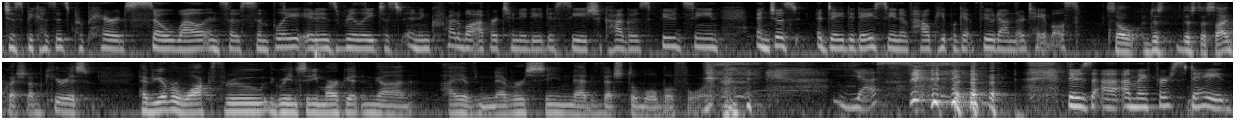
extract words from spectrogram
just because it's prepared so well and so simply. It is really just an incredible opportunity to see Chicago's food scene and just a day to day scene of how people get food on their tables. So, just, just a side question I'm curious have you ever walked through the Green City Market and gone, I have never seen that vegetable before? yes. There's uh, on my first day,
